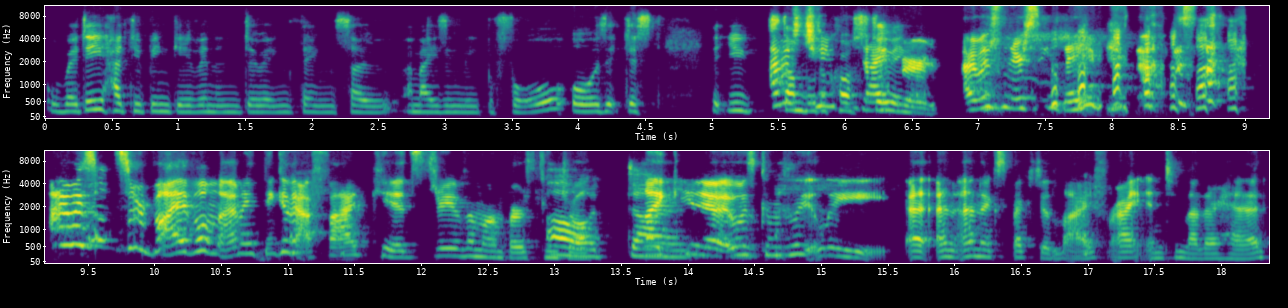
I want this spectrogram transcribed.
already? Had you been given and doing things so amazingly before? Or is it just, that you stumbled across diapers. doing? I was nursing babies. I was, I was in survival. I mean, think about five kids, three of them on birth oh, control. Oh, like, you know, it was completely a, an unexpected life, right? Into motherhood.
